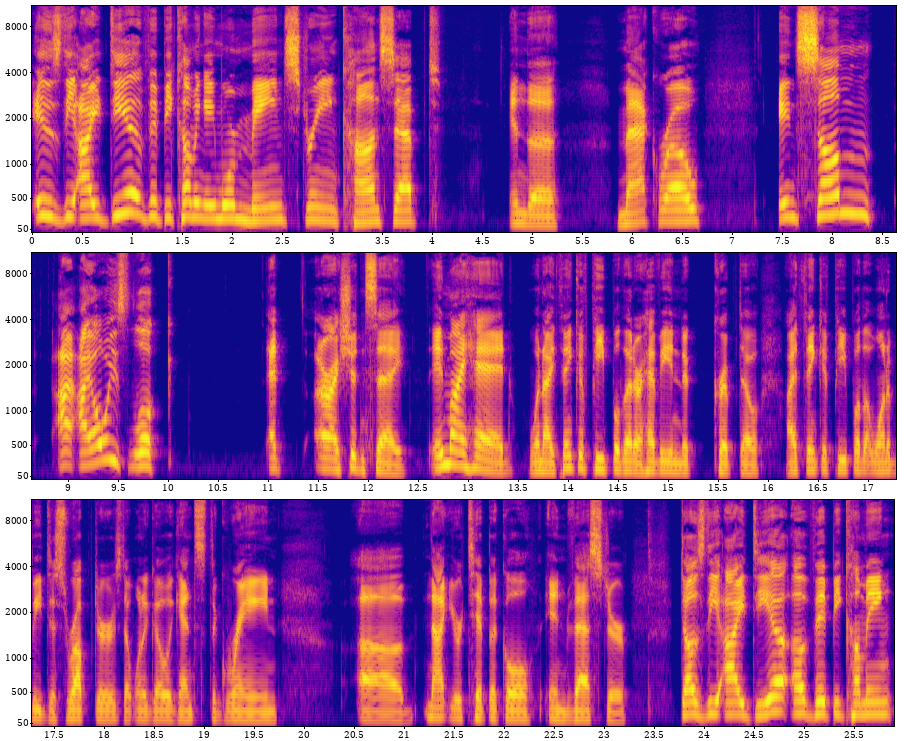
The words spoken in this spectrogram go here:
Is the idea of it becoming a more mainstream concept in the macro? In some, I, I always look at, or I shouldn't say, in my head, when I think of people that are heavy into crypto, I think of people that want to be disruptors, that want to go against the grain, uh, not your typical investor does the idea of it becoming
